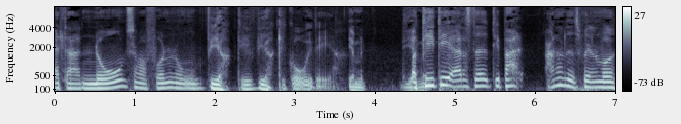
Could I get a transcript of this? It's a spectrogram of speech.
at der er nogen, som har fundet nogle virkelig, virkelig gode idéer. jamen, Jamen. Og de idéer er der stadig, det er bare anderledes på en eller anden måde.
